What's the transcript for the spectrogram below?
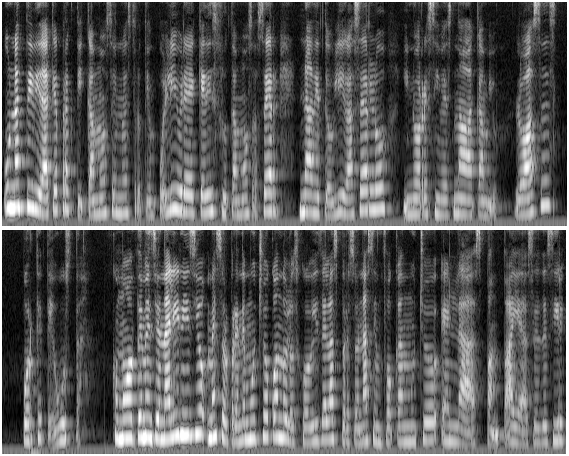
una actividad que practicamos en nuestro tiempo libre, que disfrutamos hacer, nadie te obliga a hacerlo y no recibes nada a cambio. Lo haces porque te gusta. Como te mencioné al inicio, me sorprende mucho cuando los hobbies de las personas se enfocan mucho en las pantallas, es decir,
